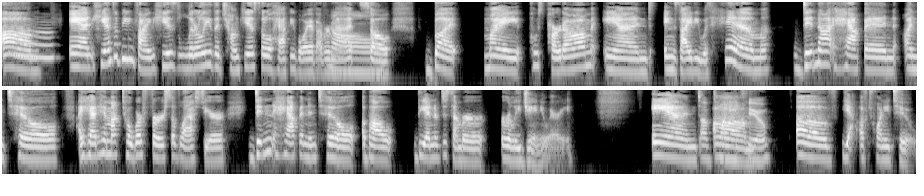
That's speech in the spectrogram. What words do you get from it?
Um, and he ends up being fine. He is literally the chunkiest little happy boy I've ever no. met. So, but my postpartum and anxiety with him did not happen until I had him October 1st of last year. Didn't happen until about the end of December, early January. And of 22. Um, of yeah, of 22.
